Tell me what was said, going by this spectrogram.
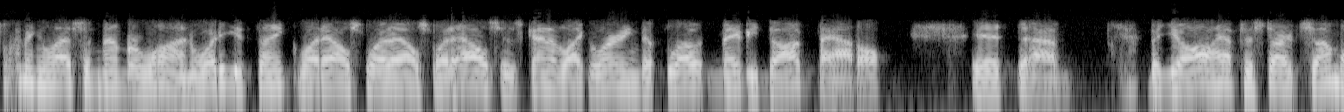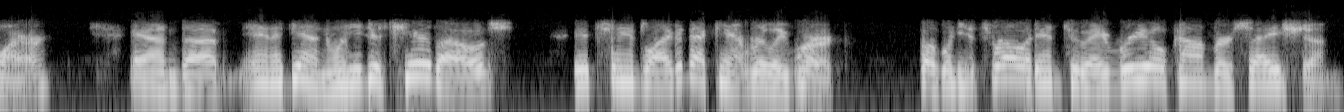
swimming lesson number one. What do you think? What else? What else? What else is kind of like learning to float and maybe dog paddle. It, uh, but you all have to start somewhere. And uh, and again, when you just hear those, it seems like that can't really work. But when you throw it into a real conversation,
